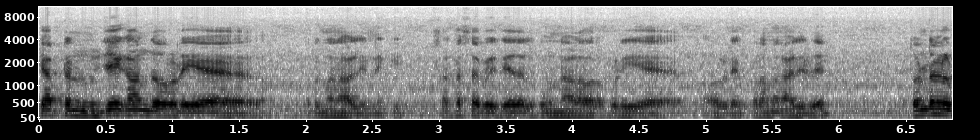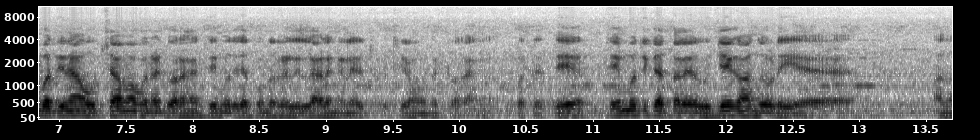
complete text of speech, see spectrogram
கேப்டன் விஜயகாந்த் அவருடைய பிறந்தநாள் இன்னைக்கு. சட்டசபை தேர்தலுக்கு முன்னால் வரக்கூடிய அவருடைய பிறந்தநாள் இது. தொண்டர்கள் பார்த்திங்கன்னா உற்சாகமாக கொண்டாடி வராங்க. தேமுதிக தொண்டர்கள் எல்லா இடங்களையும் உற்சாகமாக கொண்டாடி வராங்க. பட் தே தேமுதிக தலைவர் விஜயகாந்தோடைய அந்த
